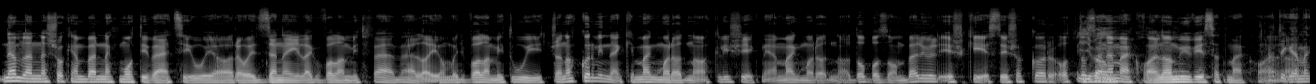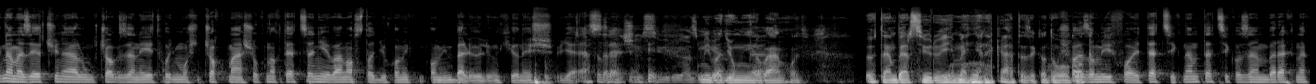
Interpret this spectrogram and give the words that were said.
nem lenne sok embernek motivációja arra, hogy zeneileg valamit felvállaljon, vagy valamit újítson, akkor mindenki megmaradna a kliséknél, megmaradna a dobozon belül, és kész, és akkor ott a Így zene van. meghalna, a művészet meghalna. Hát igen, meg nem ezért csinálunk csak zenét, hogy most csak másoknak tetszen, nyilván azt adjuk, ami, ami belőlünk jön, és ugye ezt Ez az első szűrő, az mi vagyunk nyilván, hogy öt ember szűrőjén menjenek át ezek a Most, dolgok. ha ez a műfaj tetszik, nem tetszik az embereknek,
